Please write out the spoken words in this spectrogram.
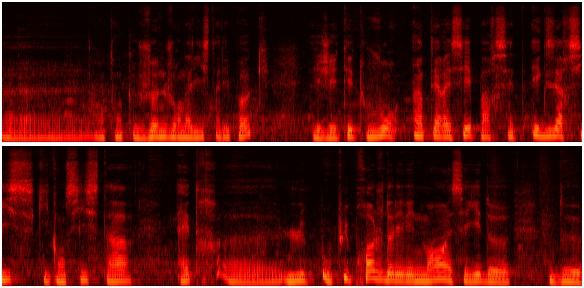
en tant que jeune journaliste à l'époque. Et j'ai été toujours intéressé par cet exercice qui consiste à être euh, le, au plus proche de l'événement, essayer de, de,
